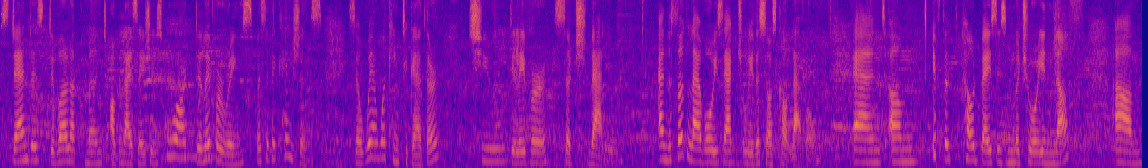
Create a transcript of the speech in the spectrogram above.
standards development organizations who are delivering specifications. So we're working together to deliver such value. And the third level is actually the source code level. And um, if the code base is mature enough, um,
